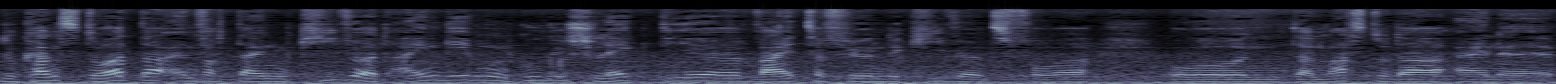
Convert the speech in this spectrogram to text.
du kannst dort da einfach dein Keyword eingeben und Google schlägt dir weiterführende Keywords vor. Und dann machst du da eine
